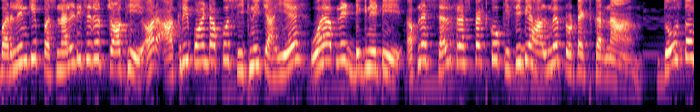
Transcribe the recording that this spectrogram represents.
बर्लिन की पर्सनालिटी से जो चौथी और आखिरी पॉइंट आपको सीखनी चाहिए, वो है अपनी डिग्निटी अपने सेल्फ रेस्पेक्ट को किसी भी हाल में प्रोटेक्ट करना। दोस्तों,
